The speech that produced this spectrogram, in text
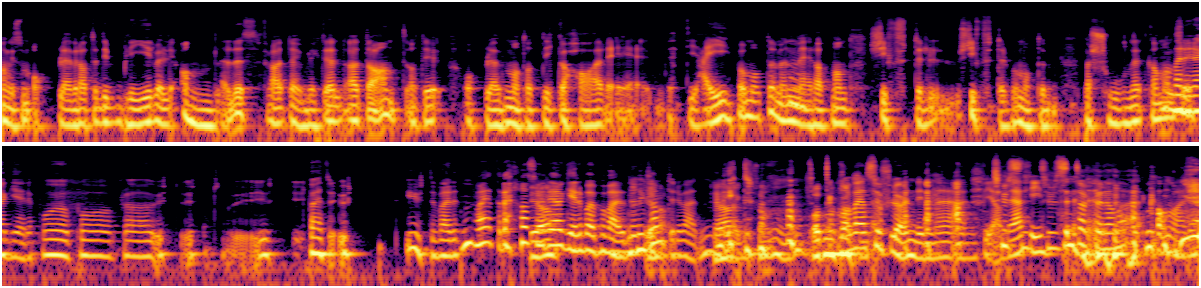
mange som opplever at de blir veldig annerledes fra et øyeblikk til et annet. At de opplever på en måte at de ikke har et jeg, på en måte, men mm mer at man skifter, skifter, på en måte personlighet, kan man, man bare si. reagerer på, på fra ut, ut, ut, Hva heter det? uteverden, hva heter det? Altså ja. reagerer bare på verden, liksom. Den ytre verden. Ja, mm. Nå var jeg suffløren din, Pia. Pia. Det er fint. Tusen takk, Karianne. kan være.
